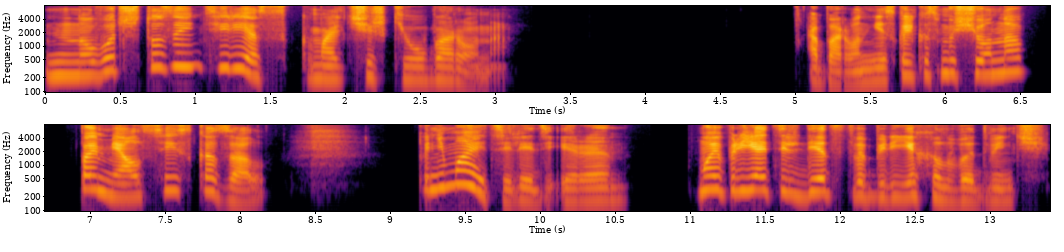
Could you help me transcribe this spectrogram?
Но вот что за интерес к мальчишке у барона? А барон несколько смущенно помялся и сказал: "Понимаете, леди Ирен, мой приятель детства переехал в Эдвинч.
